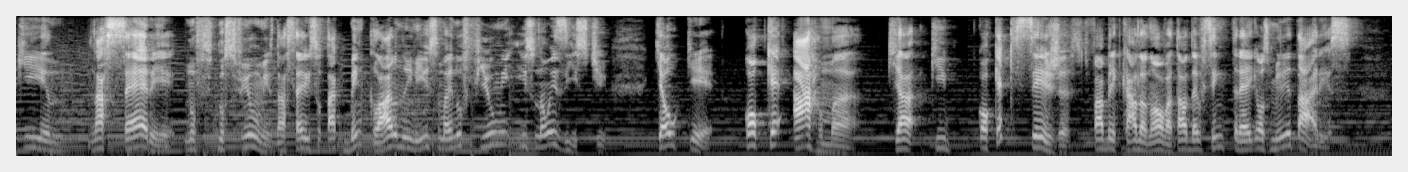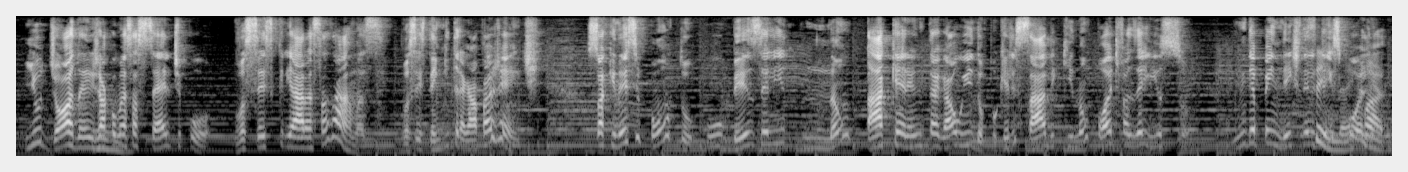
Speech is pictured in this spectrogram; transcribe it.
Que na série, no, nos filmes, na série isso tá bem claro no início, mas no filme isso não existe. Que é o quê? Qualquer arma que, a, que qualquer que seja fabricada nova tal, deve ser entregue aos militares. E o Jordan ele já hum. começa a série, tipo, vocês criaram essas armas, vocês têm que entregar pra gente. Só que nesse ponto, o Bez ele não tá querendo entregar o ídolo, porque ele sabe que não pode fazer isso. Independente dele Sim, ter né, escolha. Né? Claro.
